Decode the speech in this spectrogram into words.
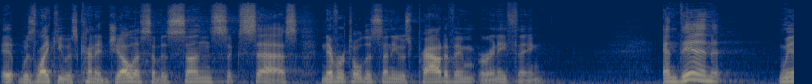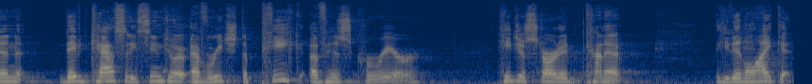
It was like he was kind of jealous of his son's success never told his son he was proud of him or anything. And then when david cassidy seemed to have reached the peak of his career he just started kind of he didn't like it.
